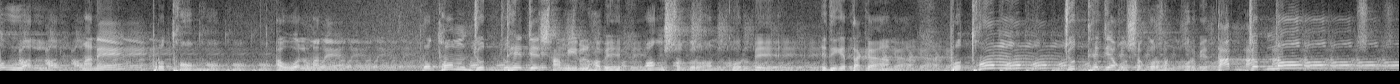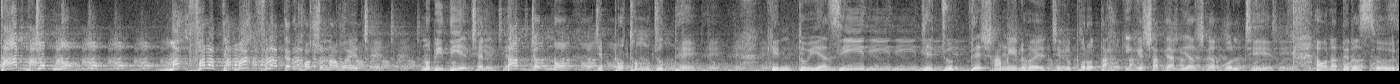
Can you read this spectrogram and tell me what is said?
আউয়াল মানে প্রথম। আউয়াল মানে প্রথম যুদ্ধে যে সামিল হবে, অংশগ্রহণ করবে। এদিকে তাকান। প্রথম যুদ্ধে যে অংশগ্রহণ করবে, তার জন্য তার জন্য মাগফিরাত, মাগফিরাতের ঘোষণা হয়েছে, নবী দিয়েছেন তার জন্য যে প্রথম যুদ্ধে। কিন্তু ইয়াজিদ যে যুদ্ধে সামিল হয়েছিল, পুরো তাহকিকের সাথে আলী আসগার বলছে, আওলাদের রসুল,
